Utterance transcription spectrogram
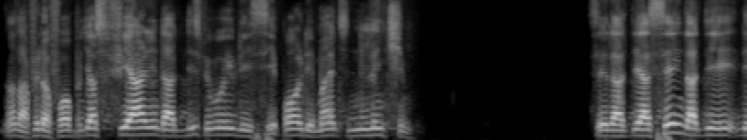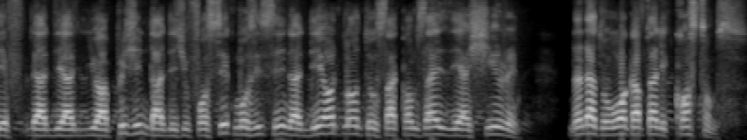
Not afraid of Paul, but just fearing that these people, if they see Paul, they might lynch him. Say that they are saying that they, they that they are, you are preaching that they should forsake Moses, saying that they ought not to circumcise their children, neither to walk after the customs.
